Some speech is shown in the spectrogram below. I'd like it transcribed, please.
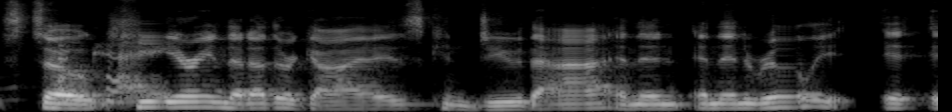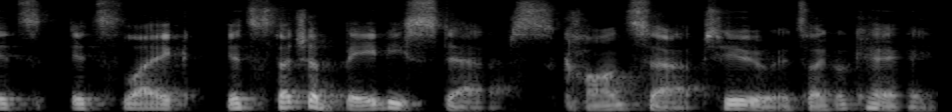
So okay. hearing that other guys can do that, and then and then really it, it's it's like it's such a baby steps concept too. It's like okay,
